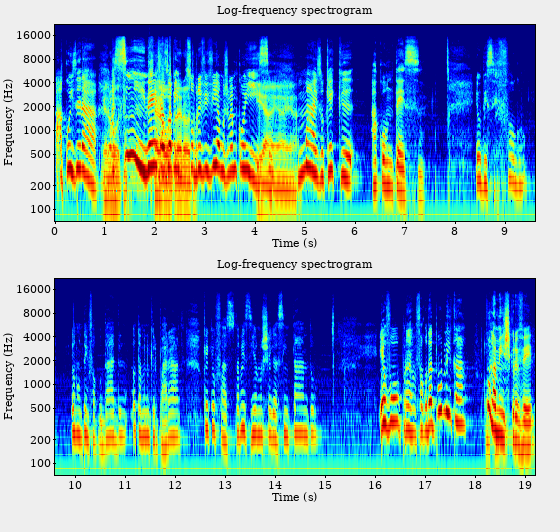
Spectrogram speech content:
a coisa era, Era assim, outra. né? Era Resolve- outra, era outra. sobrevivíamos mesmo com isso. Yeah, yeah, yeah. Mas o que é que acontece? Eu disse, fogo, eu não tenho faculdade, eu também não quero parar. O que é que eu faço? Também esse dinheiro não chega assim tanto. Eu vou para a faculdade pública, vou lá me inscrever.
